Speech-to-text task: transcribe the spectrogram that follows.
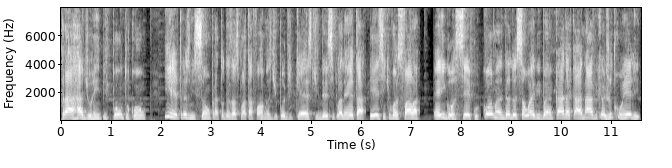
para radioremp.com e retransmissão para todas as plataformas de podcast desse planeta. Esse que vos fala é Igor Seco, comandando essa web bancada canábica junto com ele,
